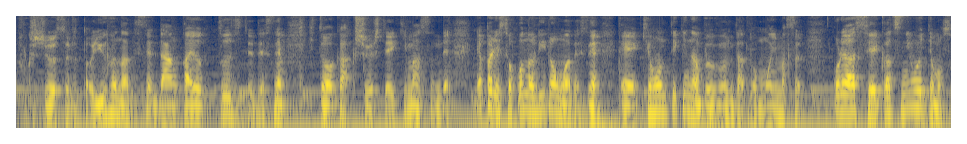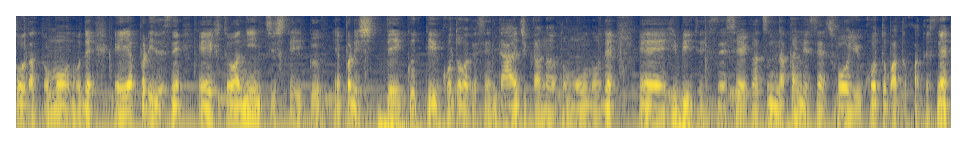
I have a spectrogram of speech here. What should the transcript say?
復習するというふうなですね、段階を通じてですね、人は学習していきますんで、やっぱりそこの理論はですね、えー、基本的な部分だと思います。これは生活においてもそうだと思うので、えー、やっぱりですね、えー、人は認知していく、やっぱり知っていくっていうことがですね、大事かなと思うので、えー、日々ですね、生活の中にですね、そういう言葉とかですね、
